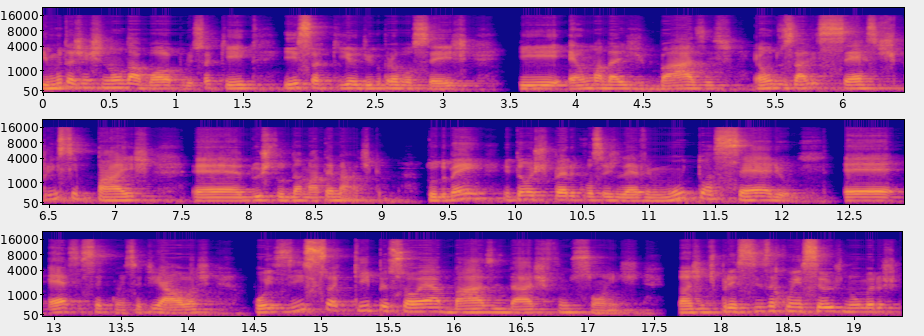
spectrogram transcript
E muita gente não dá bola por isso aqui. Isso aqui eu digo para vocês que é uma das bases, é um dos alicerces principais é, do estudo da matemática. Tudo bem? Então eu espero que vocês levem muito a sério é, essa sequência de aulas, pois isso aqui, pessoal, é a base das funções. Então a gente precisa conhecer os números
